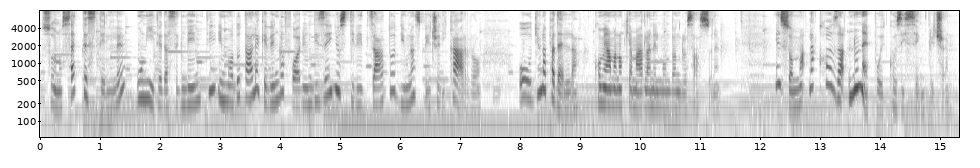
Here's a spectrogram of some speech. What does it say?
Sono sette stelle unite da segmenti in modo tale che venga fuori un disegno stilizzato di una specie di carro o di una padella, come amano chiamarla nel mondo anglosassone. Insomma, la cosa non è poi così semplice.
